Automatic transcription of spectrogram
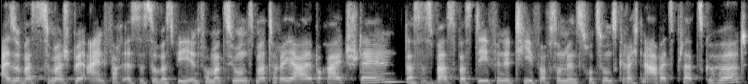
Also was zum Beispiel einfach ist, ist sowas wie Informationsmaterial bereitstellen. Das ist was, was definitiv auf so einen menstruationsgerechten Arbeitsplatz gehört.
